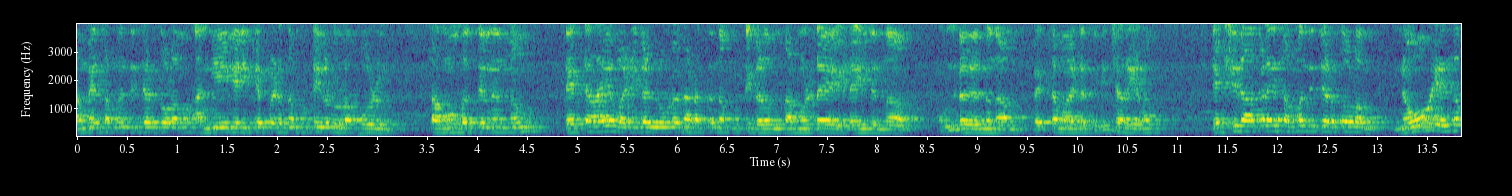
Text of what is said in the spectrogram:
നമ്മെ സംബന്ധിച്ചിടത്തോളം അംഗീകരിക്കപ്പെടുന്ന കുട്ടികളുള്ളപ്പോഴും സമൂഹത്തിൽ നിന്നും തെറ്റായ വഴികളിലൂടെ നടക്കുന്ന കുട്ടികളും നമ്മളുടെ ഇടയിൽ നിന്ന് ഉണ്ട് എന്ന് നാം വ്യക്തമായിട്ട് തിരിച്ചറിയണം. രക്ഷിതാക്കളെ സംബന്ധിച്ചിടത്തോളം നോ എന്ന്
